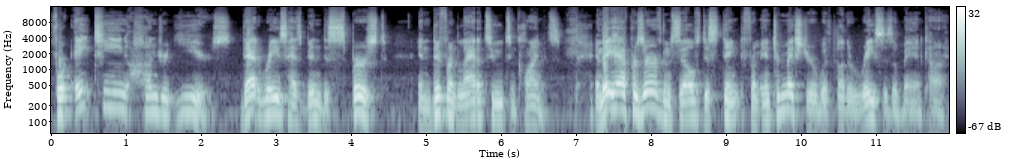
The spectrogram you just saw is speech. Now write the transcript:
for 1800 years, that race has been dispersed in different latitudes and climates, and they have preserved themselves distinct from intermixture with other races of mankind.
